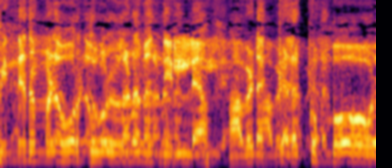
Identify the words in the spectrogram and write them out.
പിന്നെ നമ്മളെ ഓർത്തുകൊള്ളണമെന്നില്ല. അവിടെ കിടക്കുമ്പോൾ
